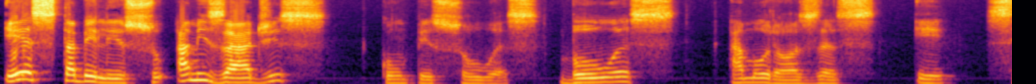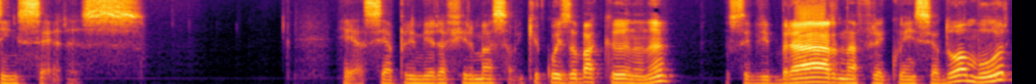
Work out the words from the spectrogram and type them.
estabeleço amizades com pessoas boas, amorosas e sinceras. Essa é a primeira afirmação. Que coisa bacana, né? Você vibrar na frequência do amor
